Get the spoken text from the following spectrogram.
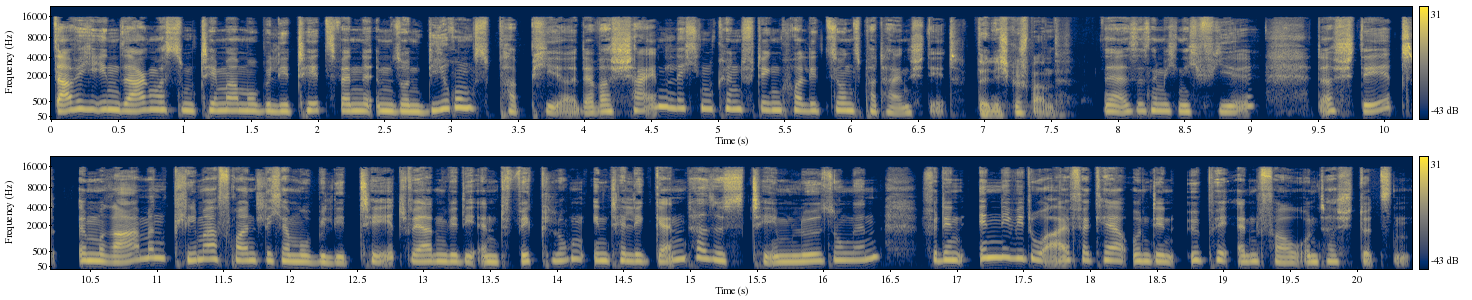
Darf ich Ihnen sagen, was zum Thema Mobilitätswende im Sondierungspapier der wahrscheinlichen künftigen Koalitionsparteien steht? Bin ich gespannt. Ja, es ist nämlich nicht viel. Da steht, im Rahmen klimafreundlicher Mobilität werden wir die Entwicklung intelligenter Systemlösungen für den Individualverkehr und den ÖPNV unterstützen.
